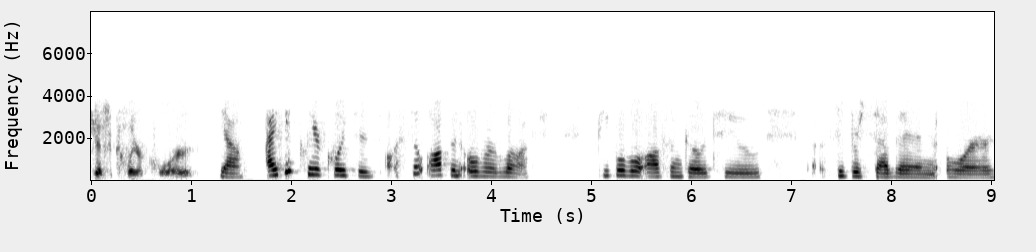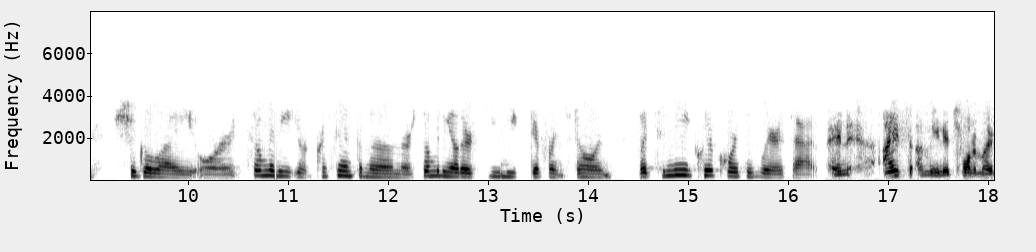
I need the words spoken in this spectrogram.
Just clear quartz. Yeah. I think clear quartz is so often overlooked. People will often go to uh, Super Seven or Sugilite or so many or chrysanthemum or so many other unique different stones but to me, clear quartz is where it's at. And I, I mean, it's one of my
